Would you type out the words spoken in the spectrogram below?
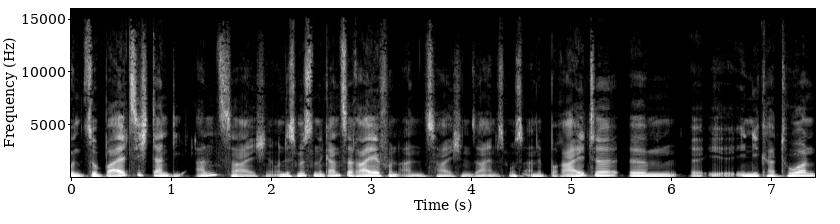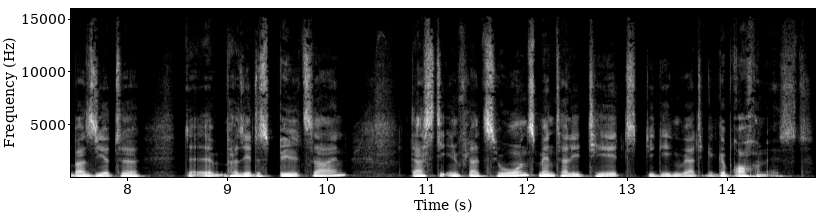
Und sobald sich dann die Anzeichen, und es müssen eine ganze Reihe von Anzeichen sein, es muss eine breite ähm, äh, indikatorenbasierte äh, basiertes Bild sein, dass die Inflationsmentalität, die gegenwärtige, gebrochen ist.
